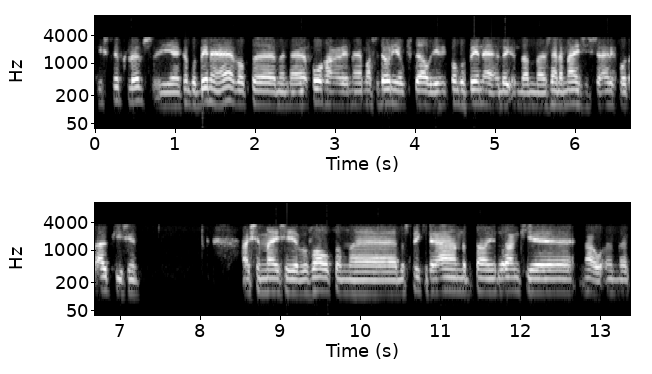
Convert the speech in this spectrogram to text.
die stripclubs. Je komt er binnen, hè, wat uh, mijn voorganger in Macedonië ook vertelde. Je komt er binnen en, de, en dan zijn er meisjes eigenlijk voor het uitkiezen. Als je een meisje bevalt, dan, dan spreek je eraan, dan betaal je een drankje. nou, een,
